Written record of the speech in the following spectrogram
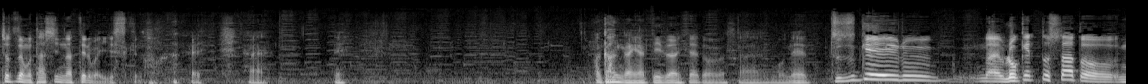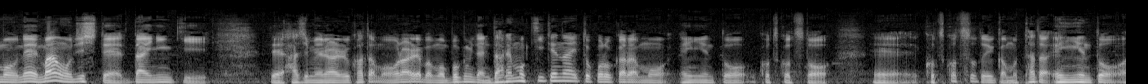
ちょっとでも足しになってればいいですけど、はい。はい。ね。まあガンガンやっていただきたいと思います。はい。もうね、続ける、なロケットスタートもうね、満を持して大人気で始められる方もおられれば、もう僕みたいに誰も聞いてないところからもう延々とコツコツと、えーコツコツとというかもうただ延々と、あ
